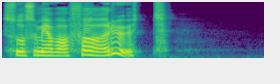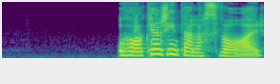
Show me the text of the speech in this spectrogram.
så som jag var förut. Och har kanske inte alla svar.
